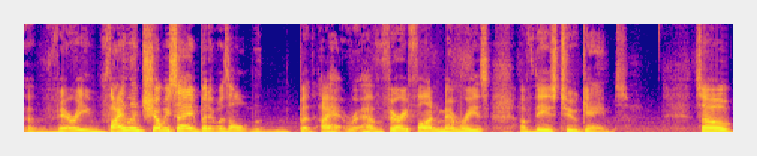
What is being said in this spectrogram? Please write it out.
very violent, shall we say, but it was a. But I have very fond memories of these two games. So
